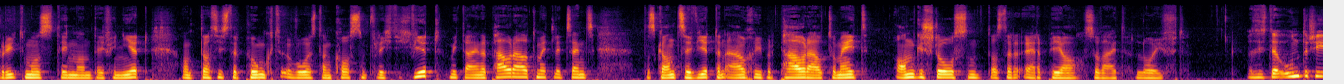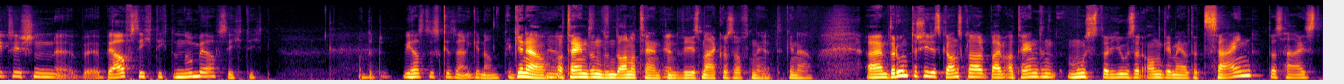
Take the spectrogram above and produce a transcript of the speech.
Rhythmus, den man definiert. Und das ist der Punkt, wo es dann kostenpflichtig wird mit einer Power Automate Lizenz. Das Ganze wird dann auch über Power Automate angestoßen, dass der RPA soweit läuft. Was ist der Unterschied zwischen äh, beaufsichtigt und unbeaufsichtigt? Oder wie hast du es genannt? Genau, ja. Attendant und Unattendant, ja. wie es Microsoft nennt. Ja. Genau. Ähm, der Unterschied ist ganz klar, beim Attendant muss der User angemeldet sein. Das heißt,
